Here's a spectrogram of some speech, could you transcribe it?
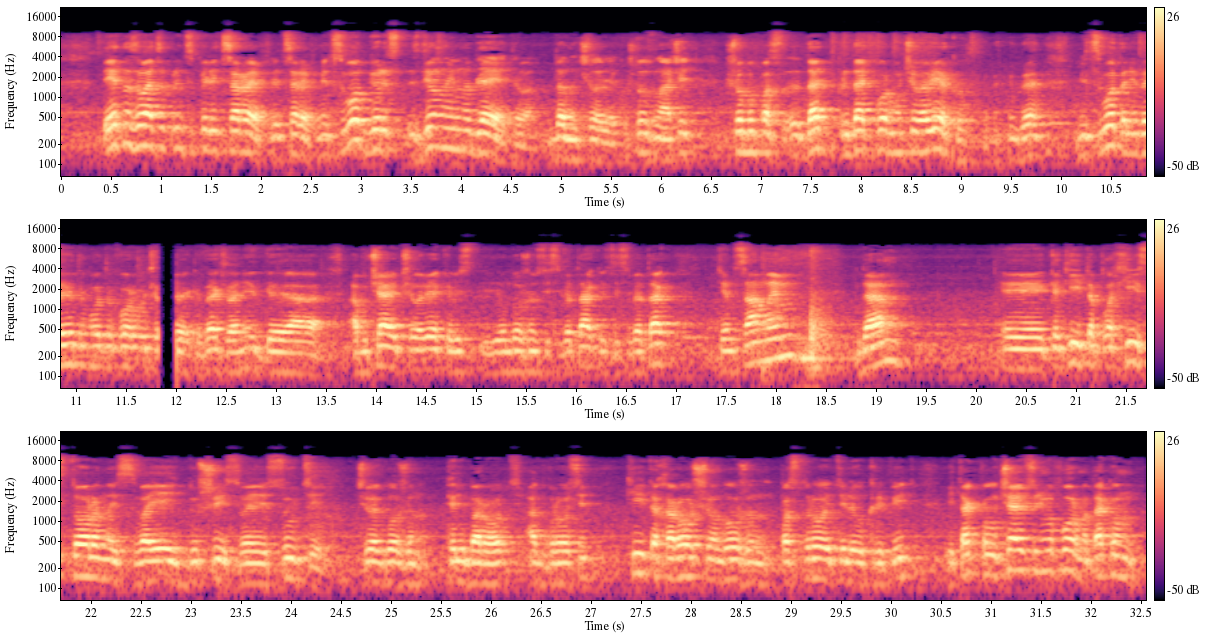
И это называется, в принципе, лицарев. лицарев. Мецвод, говорит, сделано именно для этого, данный человеку. Что значит? Чтобы дать, придать форму человеку. да? Мецвод, они дают ему эту форму человека. Так что они э, обучают человека, вести- он должен вести себя так, вести себя так. Тем самым, да, э, какие-то плохие стороны своей души, своей сути человек должен перебороть, отбросить. Какие-то хорошие он должен построить или укрепить. И так получается у него форма. Так он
